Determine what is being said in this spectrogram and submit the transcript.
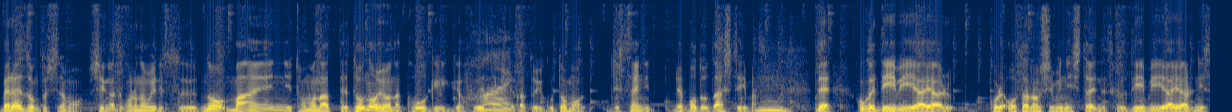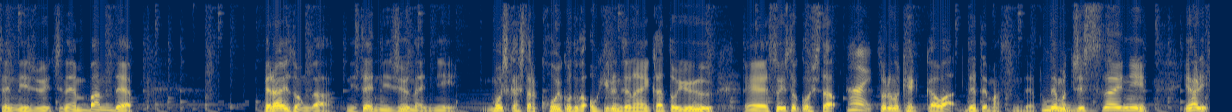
ベライゾンとしても新型コロナウイルスの蔓延に伴ってどのような攻撃が増えてきたかということも実際にレポートを出しています。うん、で今回 DBIR これお楽しみにしたいんですけど DBIR2021 年版でベライゾンが2020年にもしかしたらこういうことが起きるんじゃないかという、えー、推測をした、はい、それの結果は出てますんで。でも実際にやはり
